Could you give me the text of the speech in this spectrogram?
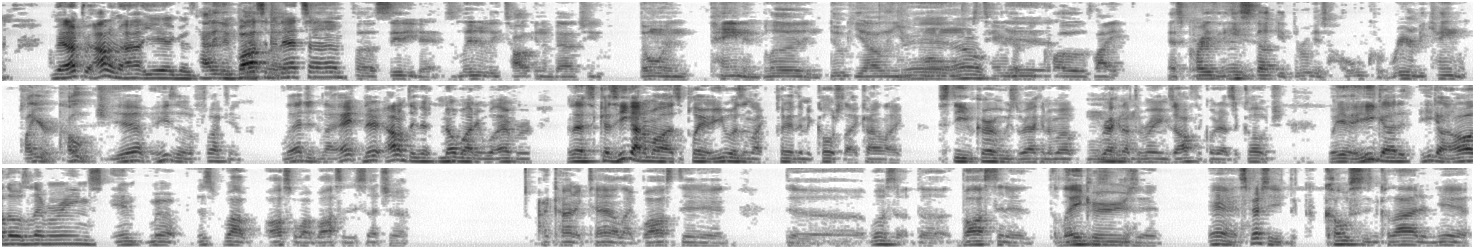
Man, I, I don't know how. Yeah, because How do you in Boston at that time, for a city that's literally talking about you throwing pain and blood and dookie all in your Yeah, I rooms, don't- tearing up your clothes, like that's crazy. Yeah. He stuck it through his whole career and became a player coach. yeah, he's a fucking legend. Like, ain't there, I don't think that nobody will ever, unless because he got them all as a player. He wasn't like a player than a coach, like kind of like Steve Kerr, who's racking them up, racking up the rings off the court as a coach. But yeah, he got it. He got all those eleven rings, and well, this is why also why Boston is such a iconic town, like Boston and the what was the, the Boston and the Lakers and yeah, especially the coast and collide and yeah.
